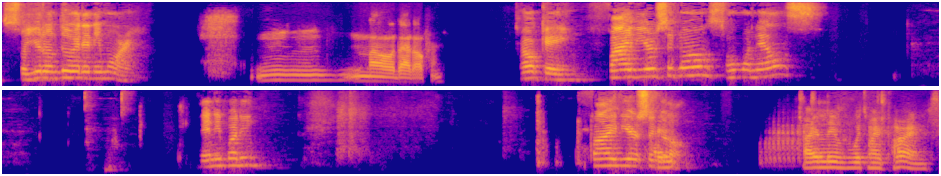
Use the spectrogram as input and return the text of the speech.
so you don't do it anymore. Mm, no, that often. Okay, five years ago, someone else? Anybody? Five years ago. I live with my parents.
